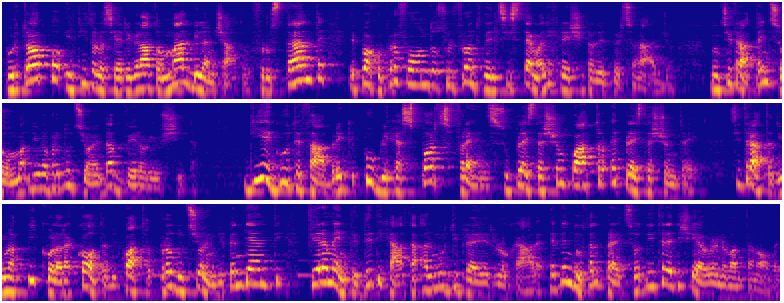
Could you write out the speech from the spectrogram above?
Purtroppo il titolo si è rivelato mal bilanciato, frustrante e poco profondo sul fronte del sistema di crescita del personaggio. Non si tratta insomma di una produzione davvero riuscita. Die Gute Fabrik pubblica Sports Friends su PlayStation 4 e PlayStation 3. Si tratta di una piccola raccolta di quattro produzioni indipendenti fieramente dedicata al multiplayer locale e venduta al prezzo di 13,99€.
